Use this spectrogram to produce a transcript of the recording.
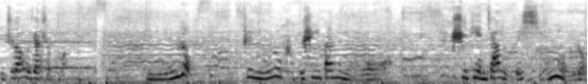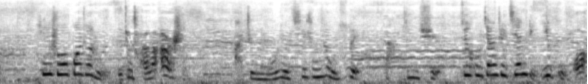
你知道会加什么吗？牛肉。这牛肉可不是一般的牛肉哦，是店家卤的咸牛肉。听说光这卤子就传了二十年。把这牛肉切成肉碎，撒进去，最后将这煎饼一裹，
